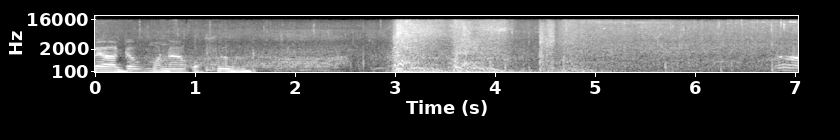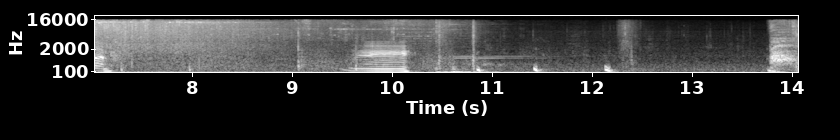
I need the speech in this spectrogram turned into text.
Hopefully I don't run out of food. God.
